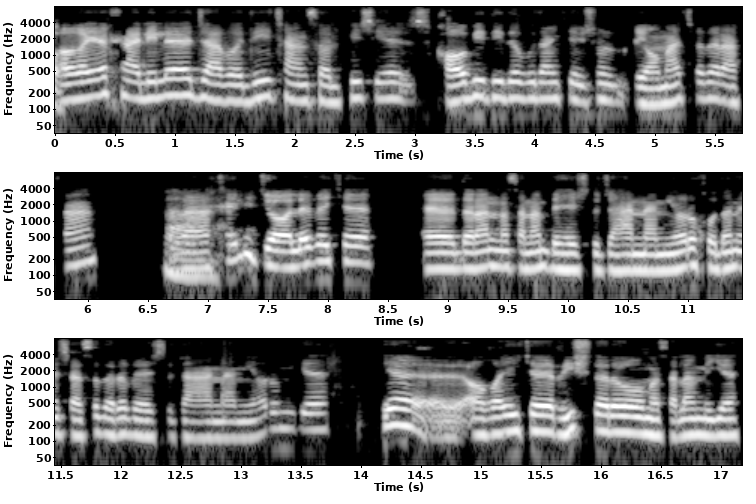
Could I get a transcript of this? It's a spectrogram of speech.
آقای خلیل جوادی چند سال پیش یه خوابی دیده بودن که ایشون قیامت شده رفتن. و بله. خیلی جالبه که دارن مثلا بهشت و جهنمی ها رو خدا نشسته داره بهشت و جهنمی ها رو میگه. یه آقایی که ریش داره و مثلا میگه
